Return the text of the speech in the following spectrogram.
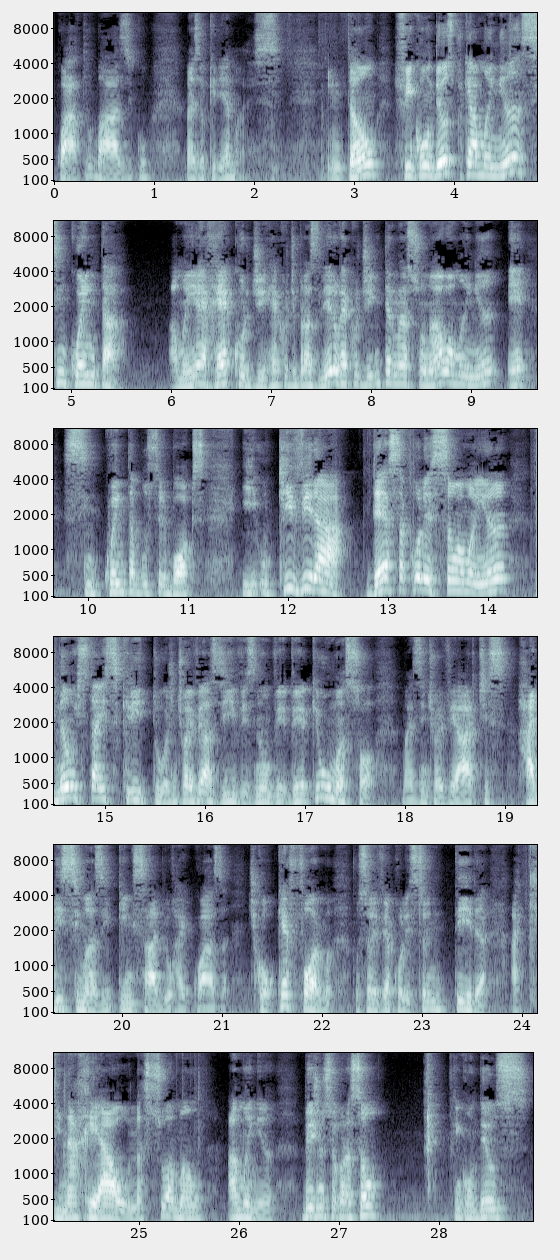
quatro básico, mas eu queria mais. Então, fiquem com Deus, porque amanhã 50. Amanhã é recorde, recorde brasileiro, recorde internacional. Amanhã é 50 booster box. E o que virá dessa coleção amanhã não está escrito. A gente vai ver as Ives, não veio aqui uma só, mas a gente vai ver artes raríssimas e quem sabe o Rayquaza. De qualquer forma, você vai ver a coleção inteira aqui na real, na sua mão amanhã. Beijo no seu coração. Fiquem com Deus.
